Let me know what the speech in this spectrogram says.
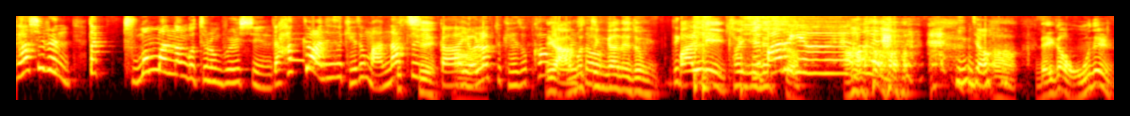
사실은 딱 두 번 만난 것처럼 보일 수 있는데 학교 안에서 계속 만났으니까. 어. 연락도 계속 하고 내가 아무튼 간에 좀 느- 빨리 사귀긴 근데 했어. 빠르게 하네 인정 어, 내가 오늘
